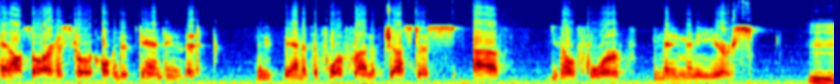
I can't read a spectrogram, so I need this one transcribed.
and also our historical understanding that we've been at the forefront of justice, uh, you know, for many many years. Hmm.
